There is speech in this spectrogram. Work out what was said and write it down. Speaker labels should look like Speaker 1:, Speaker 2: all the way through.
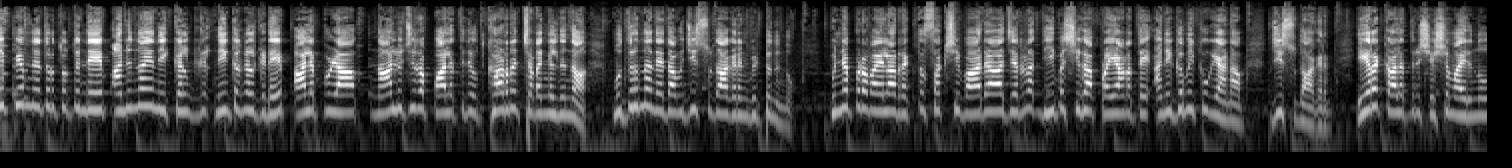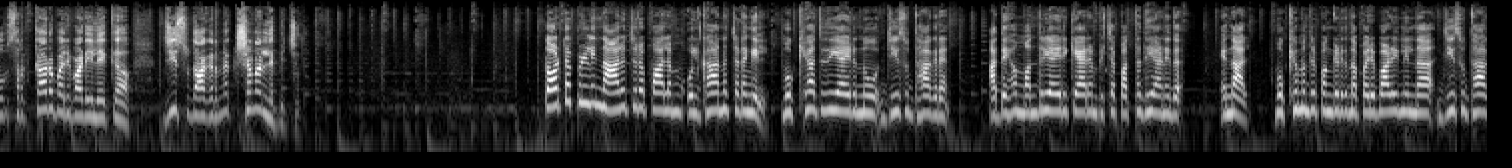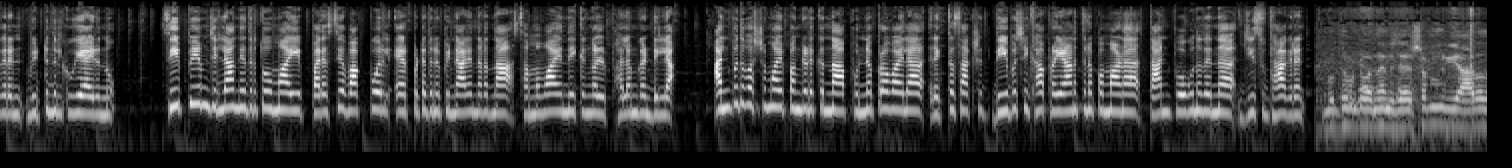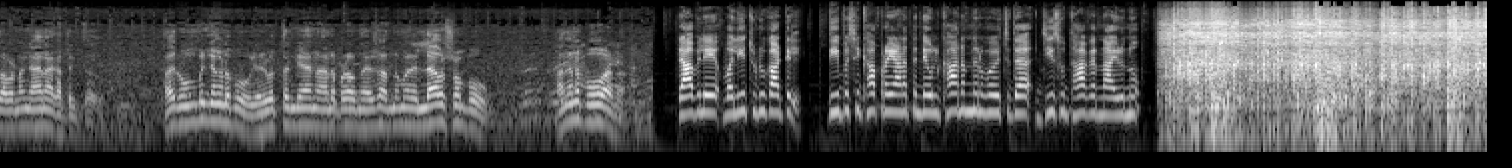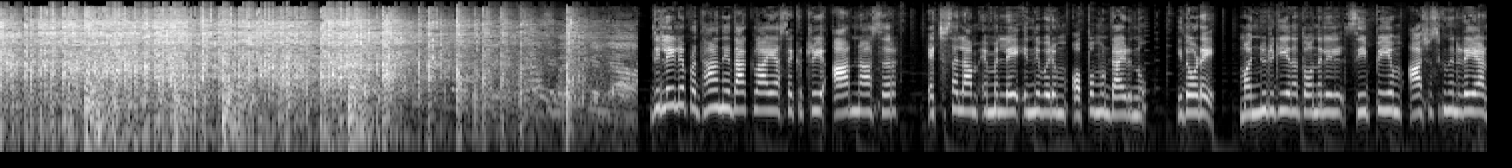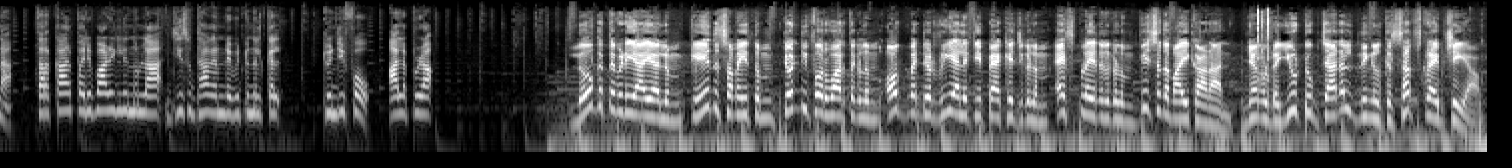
Speaker 1: C P M നേതൃത്വത്തിന്റെ അനുനയ നീക്ക നീക്കങ്ങൾക്കിടെ ആലപ്പുഴ നാലുചിറ പാലത്തിന്റെ ഉദ്ഘാടന ചടങ്ങിൽ നിന്ന് മുതിർന്ന നേതാവ് ജി സുധാകരൻ വിട്ടുനിന്നു. പുന്നപ്പുറ വയലാർ രക്തസാക്ഷി വാരാചരണ ദീപശിഖ പ്രയാണത്തെ അനുഗമിക്കുകയാണ് ജി സുധാകരൻ. ഏറെക്കാലത്തിനു ശേഷമായിരുന്നു സർക്കാർ പരിപാടിയിലേക്ക് ജി സുധാകരന് ക്ഷണം ലഭിച്ചത്.
Speaker 2: തോട്ടപ്പള്ളി നാലുചിറപ്പാലം ഉദ്ഘാടന ചടങ്ങിൽ മുഖ്യാതിഥിയായിരുന്നു ജി സുധാകരൻ. അദ്ദേഹം മന്ത്രിയായിരിക്കെ ആരംഭിച്ച പദ്ധതിയാണിത്. എന്നാൽ മുഖ്യമന്ത്രി പങ്കെടുക്കുന്ന പരിപാടിയിൽ നിന്ന് ജി സുധാകരൻ വിട്ടുനിൽക്കുകയായിരുന്നു. സി പി എം ജില്ലാ നേതൃത്വവുമായി പരസ്യ വാക്പോരിൽ ഏർപ്പെട്ടതിനു പിന്നാലെ നടന്ന സമവായ നീക്കങ്ങൾ ഫലം കണ്ടില്ല. അൻപത് വർഷമായി പങ്കെടുക്കുന്ന പുന്നപ്ര വയലാർ രക്തസാക്ഷി ദീപശിഖ പ്രയാണത്തിനൊപ്പമാണ് താൻ പോകുന്നതെന്ന് ജി സുധാകരൻ.
Speaker 3: ബുദ്ധിമുട്ട് വന്നതിന് ശേഷം ഈ ആറ് തവണ ഞാനാ കത്തിച്ചത്. അതിന് മുമ്പ് ഞങ്ങൾ പോകും. എഴുപത്തഞ്ച് ഞാൻ ആലപ്പുഴ വന്ന ശേഷം അന്ന് എല്ലാ വർഷവും പോകും. അങ്ങനെ പോവാണ്.
Speaker 2: രാവിലെ വലിയ ചുടുകാട്ടിൽ ദീപശിഖ പ്രയാണത്തിന്റെ ഉദ്ഘാടനം നിർവഹിച്ചത് ജി സുധാകരനായിരുന്നു. ജില്ലയിലെ പ്രധാന നേതാക്കളായ secretary R Nasar H Salam M L A എന്നിവരും ഒപ്പമുണ്ടായിരുന്നു. ഇതോടെ മഞ്ഞുരുകിയെന്ന തോന്നലിൽ സി പി എം ആശ്വസിക്കുന്നതിനിടെയാണ് സർക്കാർ പരിപാടിയിൽ നിന്നുള്ള ജി സുധാകരന്റെ വിട്ടുനിൽക്കൽ. Twenty four Alappuzha.
Speaker 4: ലോകത്തെവിടെയായാലും ഏത് സമയത്തും ട്വന്റി ഫോർ വാർത്തകളും ഓഗ്മെന്റഡ് റിയാലിറ്റി പാക്കേജുകളും എക്സ്പ്ലെയിനറുകളും വിശദമായി കാണാൻ ഞങ്ങളുടെ യൂട്യൂബ് ചാനൽ നിങ്ങൾക്ക് സബ്സ്ക്രൈബ് ചെയ്യാം.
